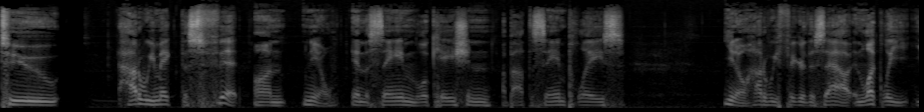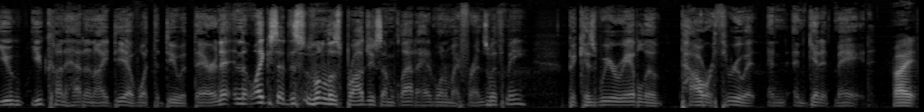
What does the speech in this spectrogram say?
to how do we make this fit on you know in the same location about the same place? You know how do we figure this out? And luckily you you kind of had an idea of what to do with there. And, and like i said this was one of those projects i'm glad i had one of my friends with me because we were able to power through it and, and get it made. Right.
